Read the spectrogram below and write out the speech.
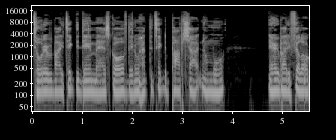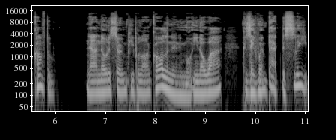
told everybody take the damn mask off. They don't have to take the pop shot no more. And everybody felt all comfortable. Now I notice certain people aren't calling anymore. You know why? Because they went back to sleep.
